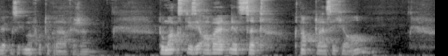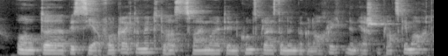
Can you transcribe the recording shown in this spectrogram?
wirken sie immer fotografischer. Du machst diese Arbeiten jetzt seit knapp 30 Jahren und äh, bist sehr erfolgreich damit. Du hast zweimal den Kunstpreis der Nürnberger Nachrichten den ersten Platz gemacht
